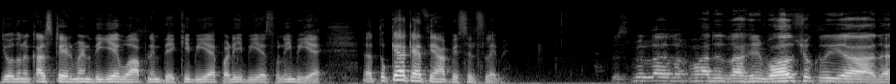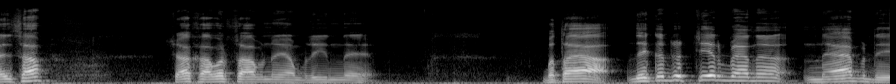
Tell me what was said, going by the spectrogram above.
جو انہوں نے کل سٹیٹمنٹ دی ہے وہ آپ نے دیکھی بھی ہے پڑھی بھی ہے سنی بھی ہے۔ تو کیا کہتے ہیں آپ اس سلسلے میں؟ بسم اللہ الرحمن الرحیم بہت شکریہ جائز صاحب۔ شاہ خاور صاحب نے امرین نے بتایا لیکن جو چیئرمین نیب نے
